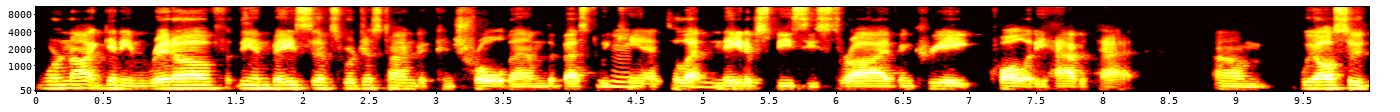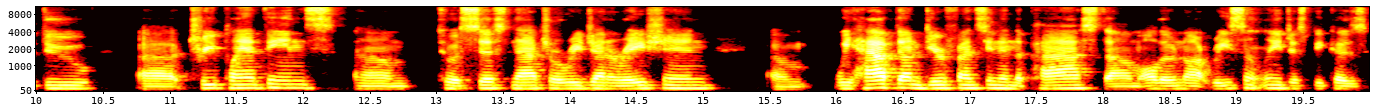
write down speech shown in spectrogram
we're not getting rid of the invasives we're just trying to control them the best we mm-hmm. can to let mm-hmm. native species thrive and create quality habitat um, we also do uh, tree plantings um, to assist natural regeneration um, we have done deer fencing in the past um, although not recently just because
